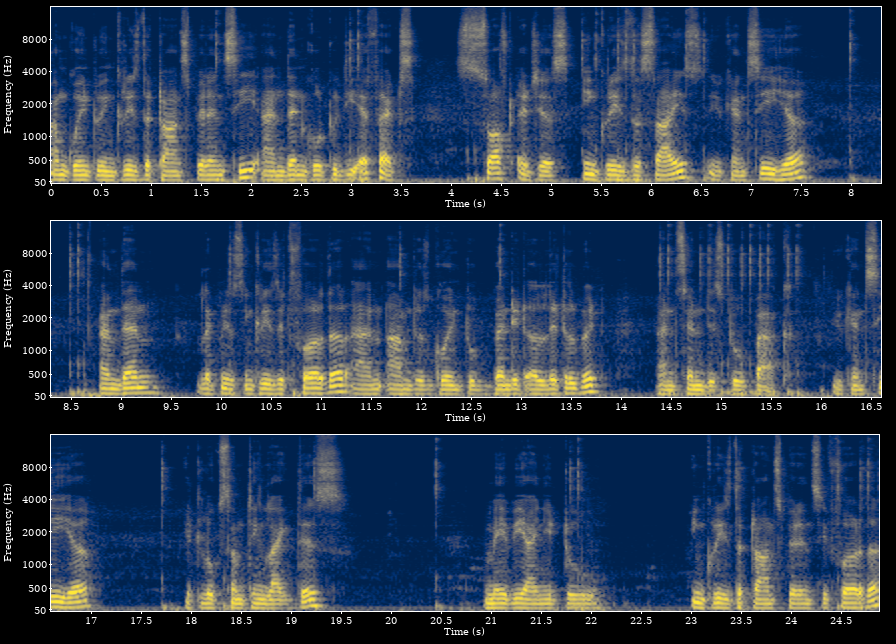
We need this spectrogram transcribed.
I'm going to increase the transparency and then go to the effects soft edges increase the size you can see here. And then let me just increase it further and I'm just going to bend it a little bit and send this to back. You can see here it looks something like this. Maybe I need to increase the transparency further.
